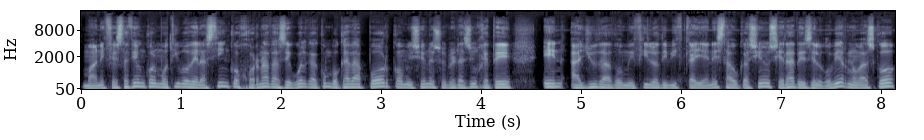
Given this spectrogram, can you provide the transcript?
manifestación con motivo de las cinco jornadas de huelga convocada por Comisiones Obreras y UGT en ayuda a domicilio de Vizcaya. En esta ocasión será desde el Gobierno Vasco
